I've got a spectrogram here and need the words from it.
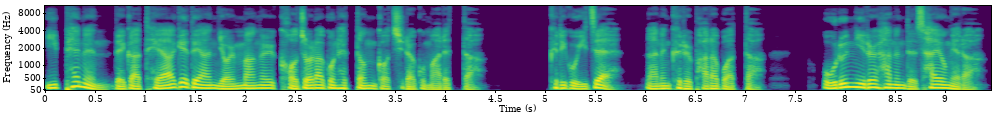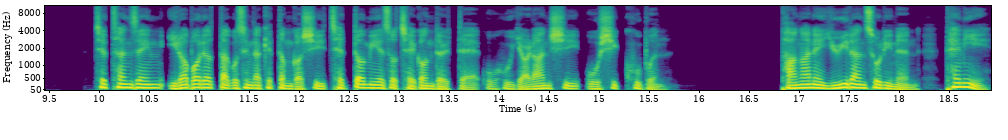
이 펜은 내가 대학에 대한 열망을 거절하곤 했던 것이라고 말했다. 그리고 이제 나는 그를 바라보았다. 옳은 일을 하는데 사용해라. 제 탄생 잃어버렸다고 생각했던 것이 잿더미에서 재건될 때 오후 11시 59분. 방 안의 유일한 소리는 펜이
